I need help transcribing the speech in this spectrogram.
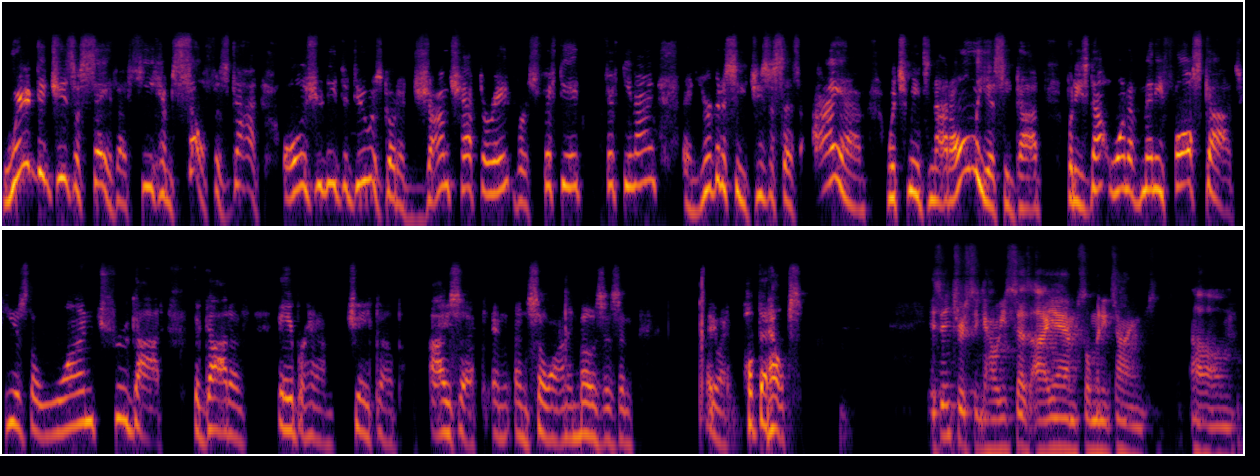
where did Jesus say that he himself is God? All you need to do is go to John chapter 8, verse 58 59, and you're going to see Jesus says, I am, which means not only is he God, but he's not one of many false gods. He is the one true God, the God of Abraham, Jacob, Isaac, and, and so on, and Moses. And anyway, hope that helps it's interesting how he says "I am" so many times. Um,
